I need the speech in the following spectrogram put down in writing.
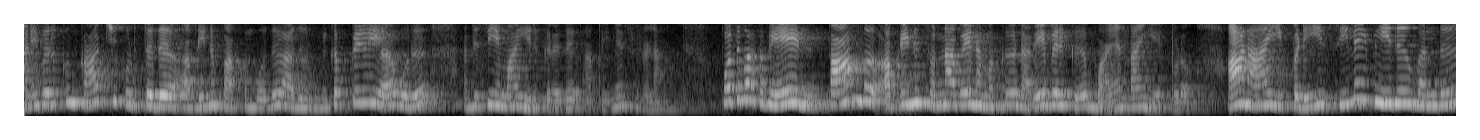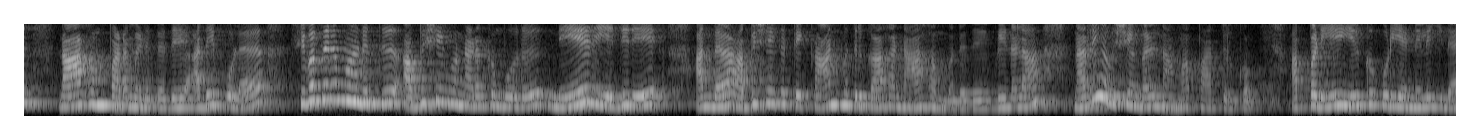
அனைவருக்கும் காட்சி கொடுத்தது அப்படின்னு பார்க்கும்போது அது மிகப்பெரிய ஒரு அதிசயமாக இருக்கிறது அப்படின்னு சொல்லலாம். பொதுவாகவே பாம்பு அப்படின்னு சொன்னாவே நமக்கு நிறைய பேருக்கு பயம்தான் ஏற்படும். ஆனால் இப்படி சிலை மீது வந்து நாகம் படம் எடுத்தது அதே போல் சிவபெருமானுக்கு அபிஷேகம் நடக்கும்போது நேர் எதிரே அந்த அபிஷேகத்தை காண்பதற்காக நாகம் வந்தது இப்படின்னலாம் நிறைய விஷயங்கள் நாம் பார்த்துருக்கோம். அப்படி இருக்கக்கூடிய நிலையில்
